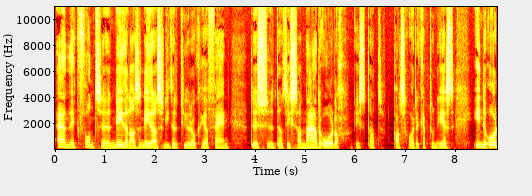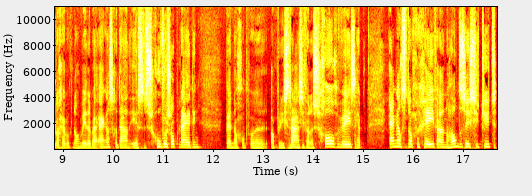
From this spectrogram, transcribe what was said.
En ik vond eh Nederlandse en Nederlandse literatuur ook heel fijn. Dus eh, dat is dan na de oorlog is dat pas geworden. Ik heb toen eerst in de oorlog heb ik nog middelbaar Engels gedaan. Eerst een schroeversopleiding. ben nog op uh, administratie van een school geweest. Heb Engels nog gegeven aan een handelsinstituut.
